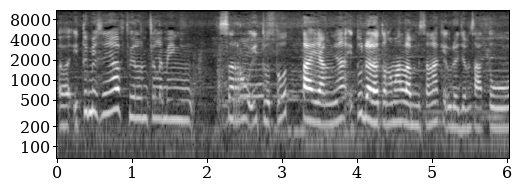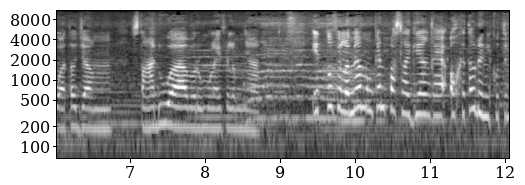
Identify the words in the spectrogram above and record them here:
Eh, itu biasanya film-film yang seru itu tuh tayangnya itu udah tengah malam. Misalnya kayak udah jam 1 atau jam setengah dua baru mulai filmnya. Itu filmnya mungkin pas lagi yang kayak oh kita udah ngikutin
